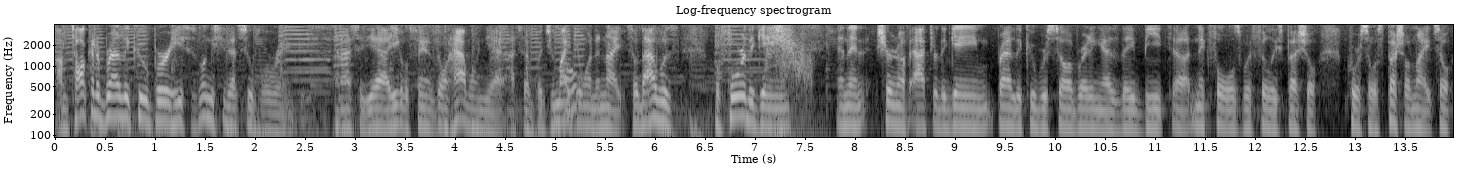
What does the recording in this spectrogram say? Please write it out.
I'm talking to Bradley Cooper. He says, Let me see that Super Bowl ring. And I said, Yeah, Eagles fans don't have one yet. I said, But you might oh. get one tonight. So that was before the game. And then, sure enough, after the game, Bradley Cooper celebrating as they beat uh, Nick Foles with Philly Special. Of course, so a special night. So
